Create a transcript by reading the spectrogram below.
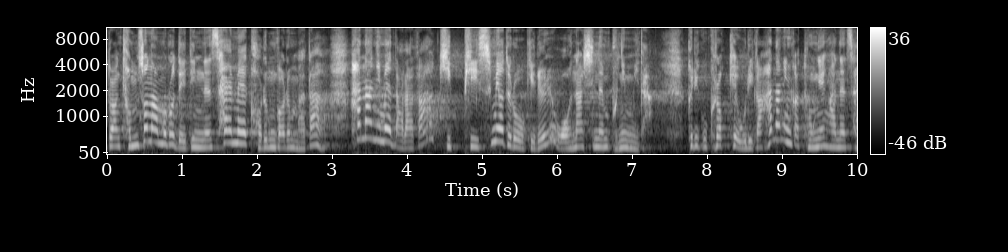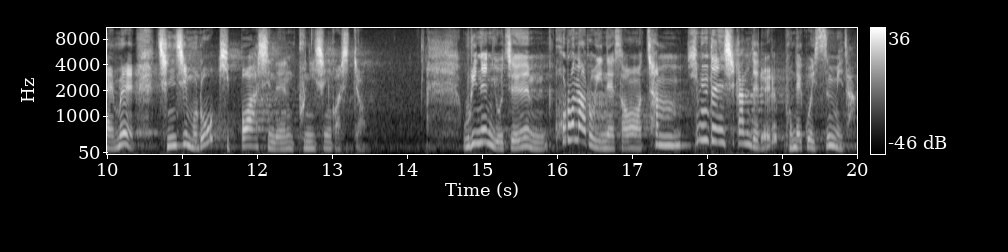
또한 겸손함으로 내딛는 삶의 걸음걸음마다 하나님의 나라가 깊이 스며들어오기를 원하시는 분입니다. 그리고 그렇게 우리가 하나님과 동행하는 삶을 진심으로 기뻐하시는 분이신 것이죠. 우리는 요즘 코로나로 인해서 참 힘든 시간들을 보내고 있습니다.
